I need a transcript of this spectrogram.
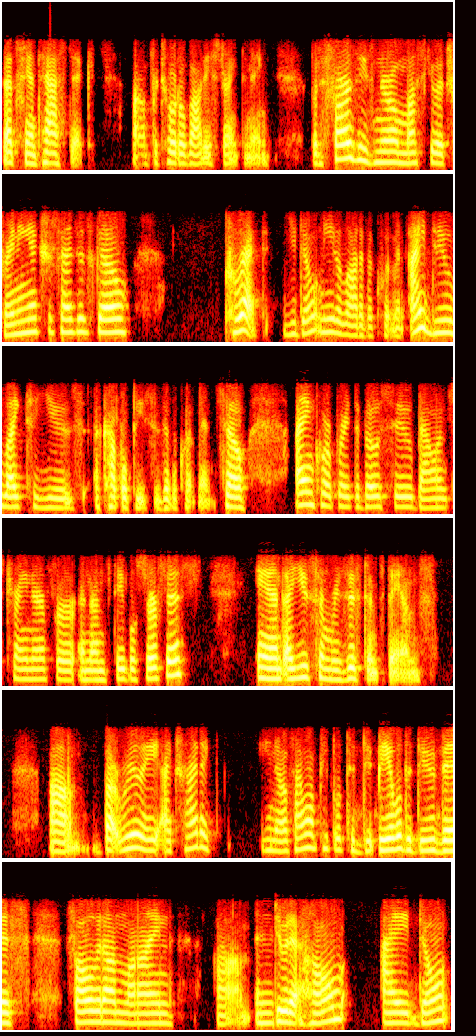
that's fantastic um, for total body strengthening. But as far as these neuromuscular training exercises go, correct, you don't need a lot of equipment. I do like to use a couple pieces of equipment. So I incorporate the Bosu balance trainer for an unstable surface, and I use some resistance bands. Um, but really, I try to, you know, if I want people to do, be able to do this, follow it online, um, and do it at home, I don't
